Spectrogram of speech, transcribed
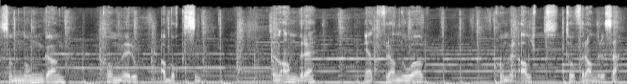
som noen gang kommer opp av boksen. Den andre er at fra nå av kommer alt til å forandre seg.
